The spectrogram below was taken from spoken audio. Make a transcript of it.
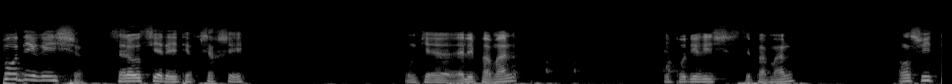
Peau des riches, celle-là aussi elle a été recherchée. Donc euh, elle est pas mal. Les peau des riches, c'est pas mal. Ensuite,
